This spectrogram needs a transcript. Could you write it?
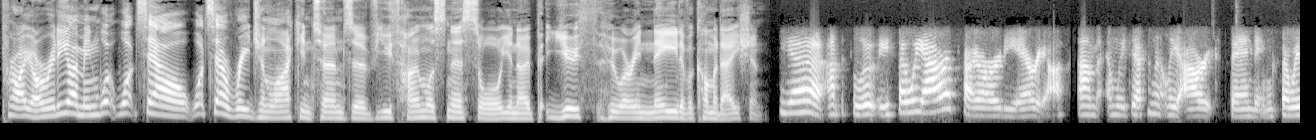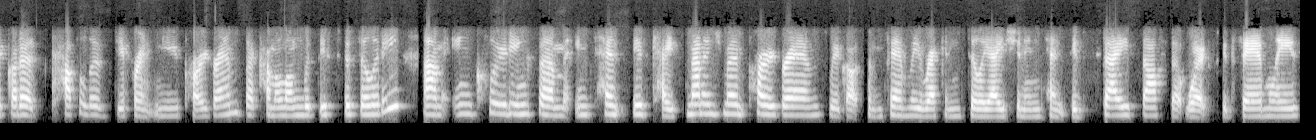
priority? I mean, what, what's our what's our region like in terms of youth homelessness or you know youth who are in need of accommodation? Yeah, absolutely. So we are a priority area, um, and we definitely are expanding. So we've got a couple of different new programs that come along with this facility, um, including some intensive case management programs. We've got some family reconciliation intensive stay stuff that works with families,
